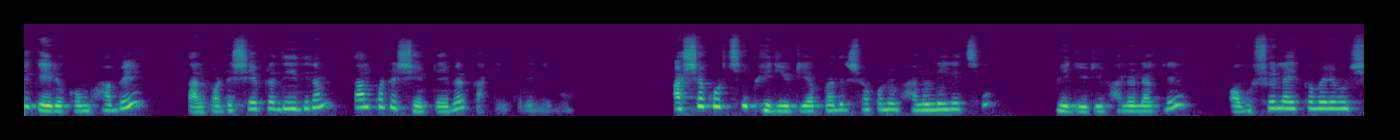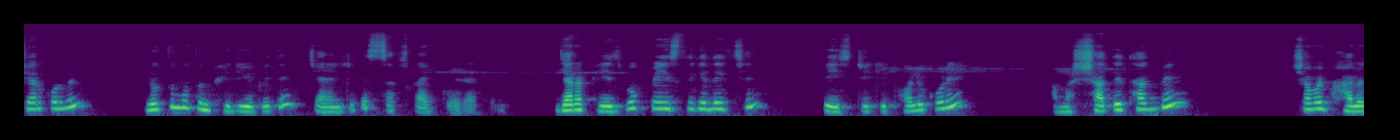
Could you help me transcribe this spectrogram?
ঠিক এইরকমভাবে তালপাটের শেপটা দিয়ে দিলাম, তালপাটের শেপটা এবার কাটিং করে নেব। আশা করছি ভিডিওটি আপনাদের সকলে ভালো লেগেছে। ভিডিওটি ভালো লাগলে অবশ্যই লাইক কমেন্ট এবং শেয়ার করবেন। নতুন নতুন ভিডিও পেতে চ্যানেলটিকে সাবস্ক্রাইব করে রাখবেন। যারা ফেসবুক পেজ থেকে দেখছেন পেজটিকে ফলো করে আমার সাথে থাকবেন। সবাই ভালো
